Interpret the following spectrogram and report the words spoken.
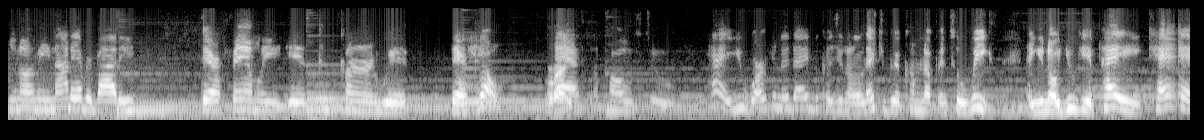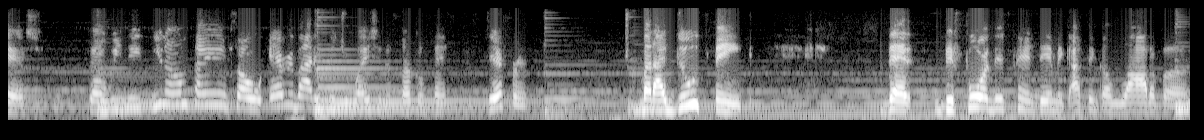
you know what i mean not everybody their family is concerned with their health Right. as opposed to hey you working today because you know the electric bill coming up in two weeks and you know you get paid cash so mm-hmm. we need you know what i'm saying so everybody's situation and circumstances is different but i do think that before this pandemic, I think a lot of us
